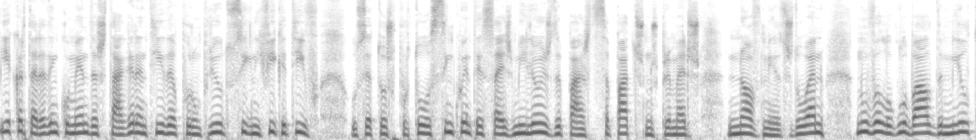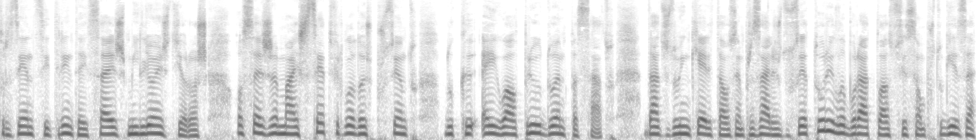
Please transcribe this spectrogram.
e a carteira de encomendas está garantida por um período significativo. O setor exportou 56 milhões de pares de sapatos nos primeiros nove meses do ano, num valor global de 1.336 milhões de euros, ou seja, mais 7,2% do que a igual período do ano passado. Dados do inquérito aos empresários do setor, elaborado pela Associação Portuguesa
